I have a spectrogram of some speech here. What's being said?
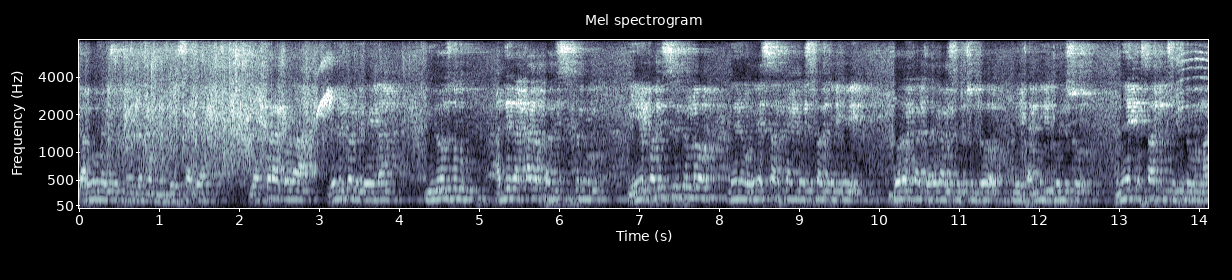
గర్వంగా చూపించడం ముందుకు సాగా. ఎక్కడా కూడా వెనుకడు వేయడం. ఈరోజు అన్ని రకాల పరిస్థితులు ఏ పరిస్థితుల్లో నేను వైఎస్ఆర్ కాంగ్రెస్ పార్టీకి దూరంగా జరగాల్సి వచ్చిందో మీకు అన్నీ తెలుసు. అనేక సార్లు చెప్పి ఉన్నా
